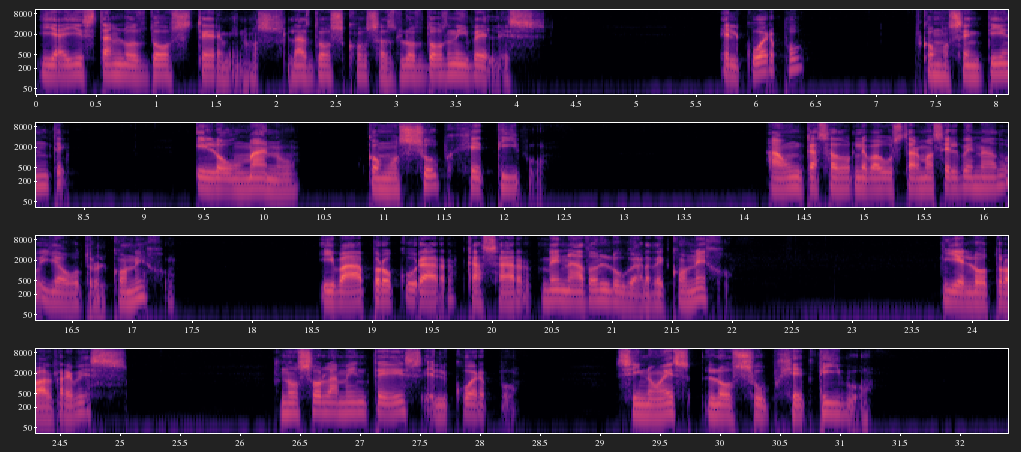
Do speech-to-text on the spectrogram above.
Y ahí están los dos términos, las dos cosas, los dos niveles. El cuerpo como sentiente y lo humano como subjetivo. A un cazador le va a gustar más el venado y a otro el conejo. Y va a procurar cazar venado en lugar de conejo. Y el otro al revés no solamente es el cuerpo, sino es lo subjetivo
